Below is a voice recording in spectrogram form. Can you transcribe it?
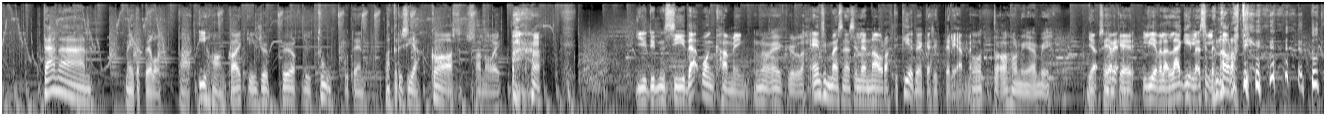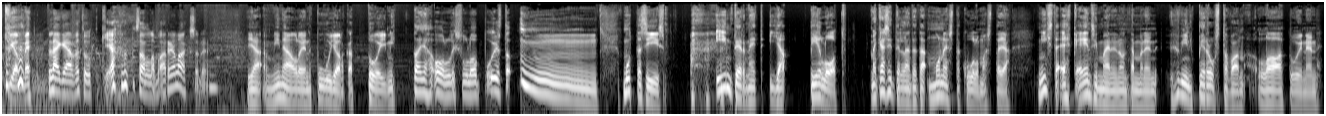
Tänään meitä pelottaa ihan kaikki je peur du tout, kuten Patricia Kaas sanoi. You didn't see that one coming. No ei kyllä. Ensimmäisenä sille naurahti tietojenkäsittelijämme. Otto Ahoniemi. Ja sen jälkeen lievällä lägillä sille naurahti tutkijamme. läkäävä tutkija Salla-Maria Laaksonen. Ja minä olen puujalkatoimittaja Olli Sulopuisto. Mm. Mutta siis internet ja pelot. Me käsitellään tätä monesta kulmasta ja niistä ehkä ensimmäinen on tämmöinen hyvin perustavanlaatuinen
